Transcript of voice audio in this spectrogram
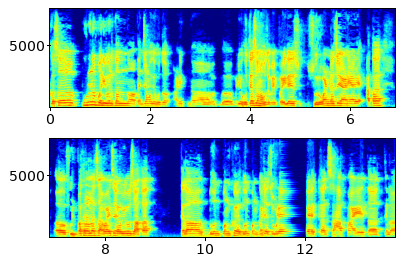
कसं पूर्ण परिवर्तन त्यांच्यामध्ये होतं. आणि म्हणजे होत्याचं नव्हतं. म्हणजे पहिले सुरवंडाचे आणि आता फुलपाखराला चावायचे अवयव जातात. त्याला दोन पंख दोन पंखाच्या जोड्या येतात सहा पाय येतात त्याला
